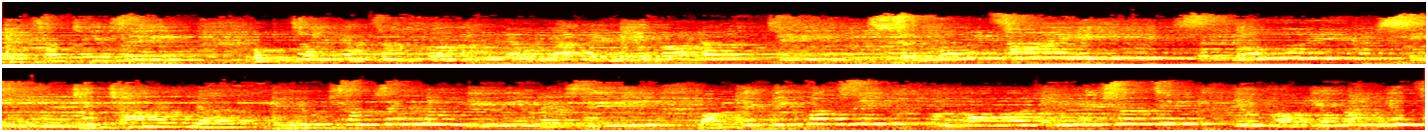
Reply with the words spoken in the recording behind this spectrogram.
渴望其實自私，夢中也習慣，有壓力要我得知，誰會在意，誰會及時？只差一秒，心聲都已變歷史，忘記變方式，還何愛戀的相知，要抱要吻要怎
